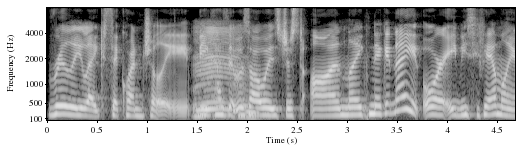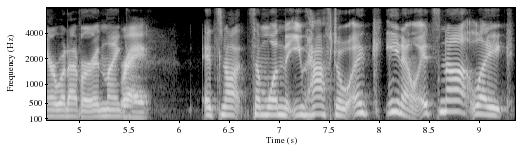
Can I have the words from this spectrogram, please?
really like sequentially because it was Mm. always just on like Nick at Night or ABC Family or whatever and like Right. it's not someone that you have to like you know it's not like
